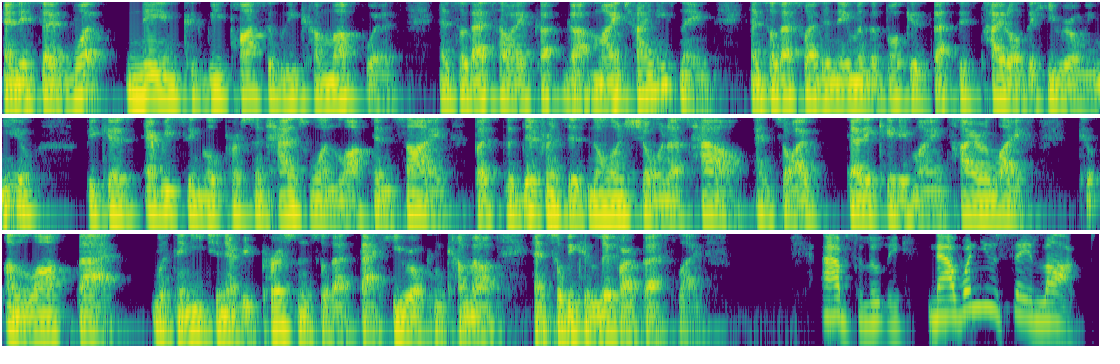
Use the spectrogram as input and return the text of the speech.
And they said, what name could we possibly come up with? And so that's how I got, my Chinese name. And so that's why the name of the book is that is titled The Hero in You because every single person has one locked inside. But the difference is no one's showing us how. And so I've dedicated my entire life to unlock that within each and every person so that that hero can come out and so we can live our best life. Absolutely. Now, when you say locked,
